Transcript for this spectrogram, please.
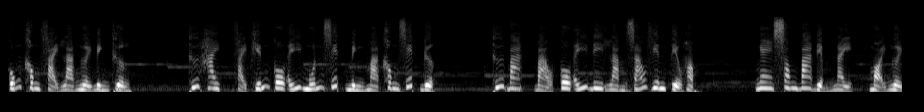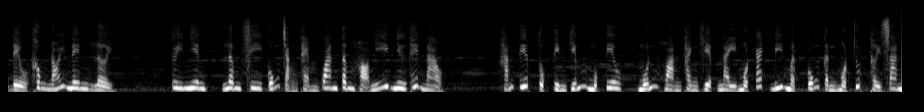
cũng không phải là người bình thường. Thứ hai, phải khiến cô ấy muốn giết mình mà không giết được. Thứ ba, bảo cô ấy đi làm giáo viên tiểu học. Nghe xong ba điểm này, mọi người đều không nói nên lời. Tuy nhiên, Lâm Phi cũng chẳng thèm quan tâm họ nghĩ như thế nào. Hắn tiếp tục tìm kiếm mục tiêu, muốn hoàn thành việc này một cách bí mật cũng cần một chút thời gian.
